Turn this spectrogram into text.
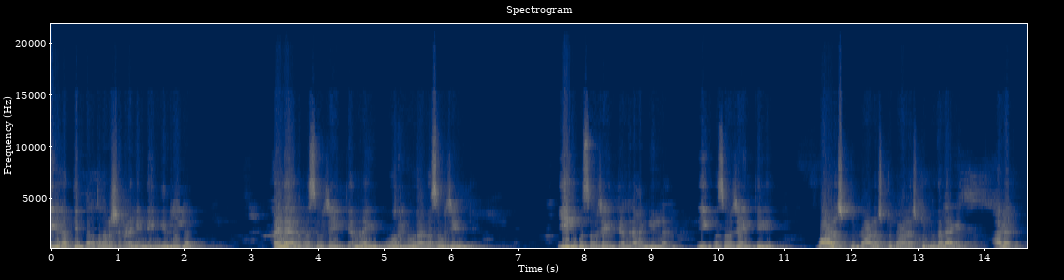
ಈಗ ಹತ್ತಿಪ್ಪತ್ತು ವರ್ಷಗಳ ಹಿಂದೆ ಹಿಂಗಿರ್ಲಿಲ್ಲ. ಹಳ್ಳ್ಯಾಗ ಬಸವ ಜಯಂತಿ ಅಂದ್ರೆ ಊರಿಗೆ ಊರ ಬಸವ ಜಯಂತಿ. ಈಗ ಬಸವ ಜಯಂತಿ ಅಂದ್ರೆ ಹಂಗಿಲ್ಲ. ಈಗ ಬಸವ ಜಯಂತಿ ಬಹಳಷ್ಟು ಬಹಳಷ್ಟು ಬಹಳಷ್ಟು ಬದಲಾಗಿದೆ. ಹಾಗಾದ್ರೆ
